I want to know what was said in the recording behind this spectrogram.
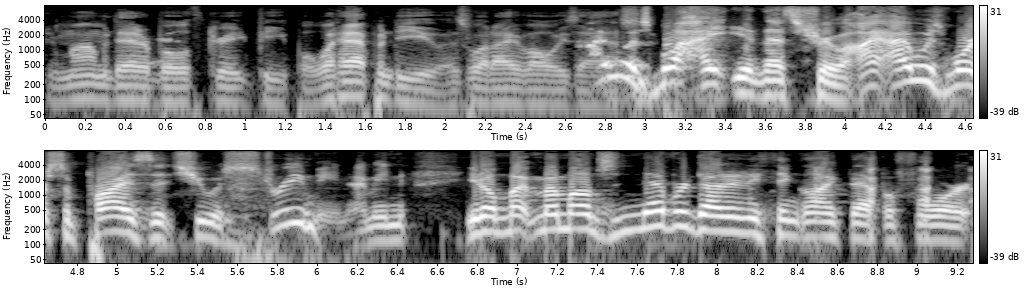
your mom and dad are both great people. What happened to you? Is what I've always asked. I was well, I, yeah, that's true. I, I was more surprised that she was streaming. I mean, you know, my, my mom's never done anything like that before,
